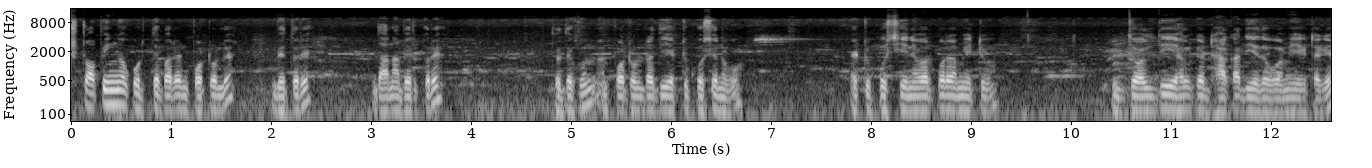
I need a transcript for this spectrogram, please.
স্টপিংও করতে পারেন পটলের ভেতরে, দানা বের করে। তো দেখুন পটলটা দিয়ে একটু কষে নেব। একটু কষিয়ে নেওয়ার পরে আমি একটু জল দিয়ে হালকা ঢাকা দিয়ে দেবো আমি এটাকে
